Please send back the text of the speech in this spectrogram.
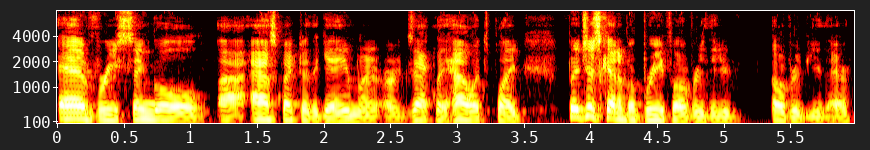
every single uh, aspect of the game or, or, exactly how it's played, but just kind of a brief overview overview there.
